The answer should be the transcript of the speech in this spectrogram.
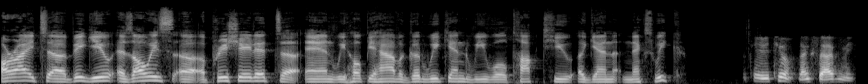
All right, uh, Big U, as always, uh, appreciate it. Uh, and we hope you have a good weekend. We will talk to you again next week. Okay, you too. Thanks for having me.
